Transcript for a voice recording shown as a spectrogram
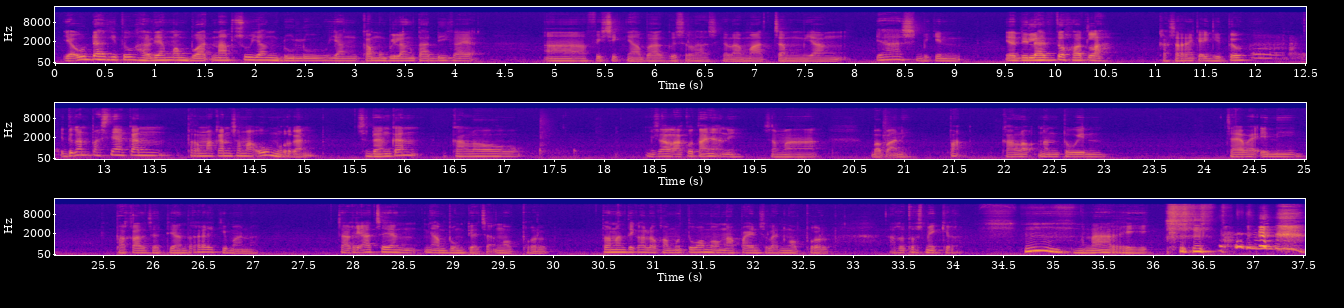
ya udah gitu hal yang membuat nafsu yang dulu yang kamu bilang tadi kayak ah, fisiknya bagus lah segala macam yang ya bikin ya dilihat itu hot lah kasarnya kayak gitu itu kan pasti akan termakan sama umur kan? Sedangkan kalau misal aku tanya nih sama bapak nih pak kalau nentuin cewek ini bakal jadian terakhir gimana? Cari aja yang nyambung diajak ngobrol. Atau nanti kalau kamu tua mau ngapain selain ngobrol? Aku terus mikir hmm menarik.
